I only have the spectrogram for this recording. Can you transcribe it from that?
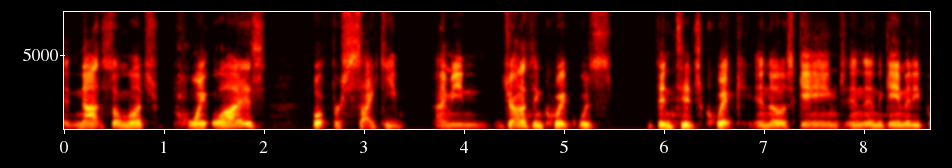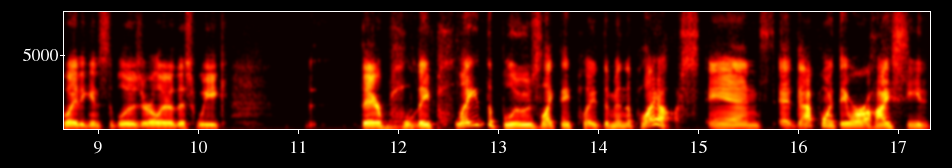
not so much point wise, but for psyche. I mean, Jonathan Quick was vintage quick in those games, in, in the game that he played against the Blues earlier this week. They're, they played the Blues like they played them in the playoffs. And at that point, they were a high seed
